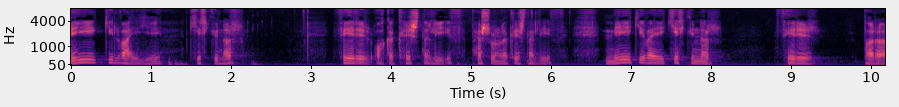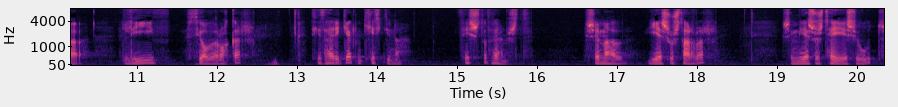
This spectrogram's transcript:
mikilvægi kirkjunar fyrir okkar kristna líf persónulega kristna líf. Mikilvægi kirkjunar fyrir bara líf þjóður okkar. Því það er í gegnum kirkjuna fyrst og fremst sem að Jésús starfar, sem Jésús tegið sér út,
